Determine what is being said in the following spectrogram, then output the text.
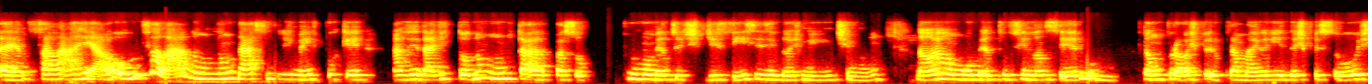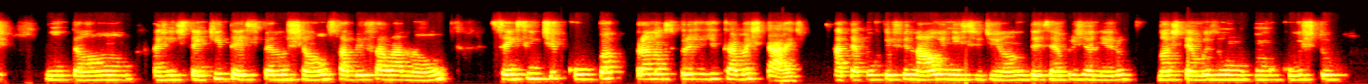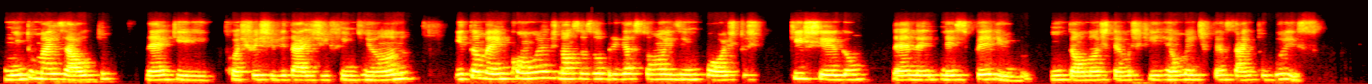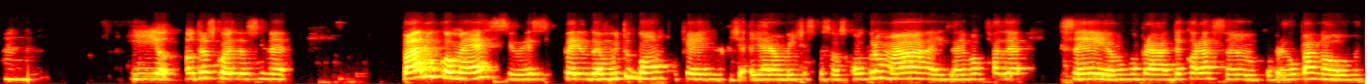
é, falar a real ou não falar, não, não dá simplesmente, porque, na verdade, todo mundo tá, passou por momentos difíceis em 2021, não é um momento financeiro tão próspero para a maioria das pessoas, então a gente tem que ter esse pé no chão, saber falar não, sem sentir culpa para não se prejudicar mais tarde até porque final, início de ano, dezembro e janeiro, nós temos um, um custo muito mais alto, né, que com as festividades de fim de ano e também com as nossas obrigações e impostos que chegam né, nesse período. Então, nós temos que realmente pensar em tudo isso. Uhum. E outras coisas assim, né? Para o comércio, esse período é muito bom, porque geralmente as pessoas compram mais, aí vão fazer ceia, vão comprar decoração, comprar roupa nova.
